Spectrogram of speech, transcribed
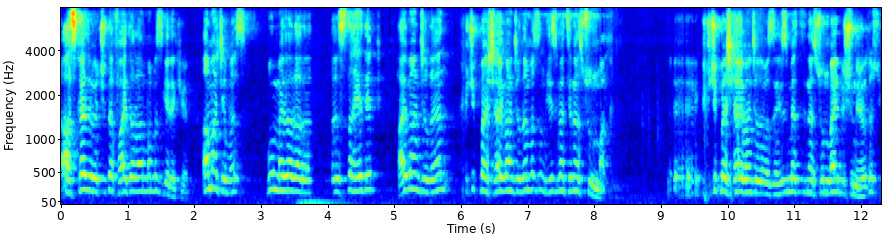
asgari ölçüde faydalanmamız gerekiyor. Amacımız bu meraları ıslah edip hayvancılığın, küçükbaş hayvancılığımızın hizmetine sunmak. E, küçükbaş hayvancılığımızın hizmetine sunmayı düşünüyoruz.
